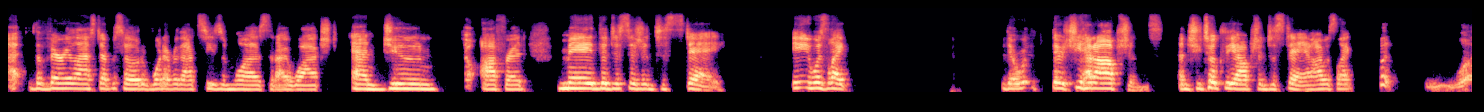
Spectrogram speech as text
at the very last episode of whatever that season was that I watched, and June Offred made the decision to stay. It was like there were there she had options and she took the option to stay and i was like but what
